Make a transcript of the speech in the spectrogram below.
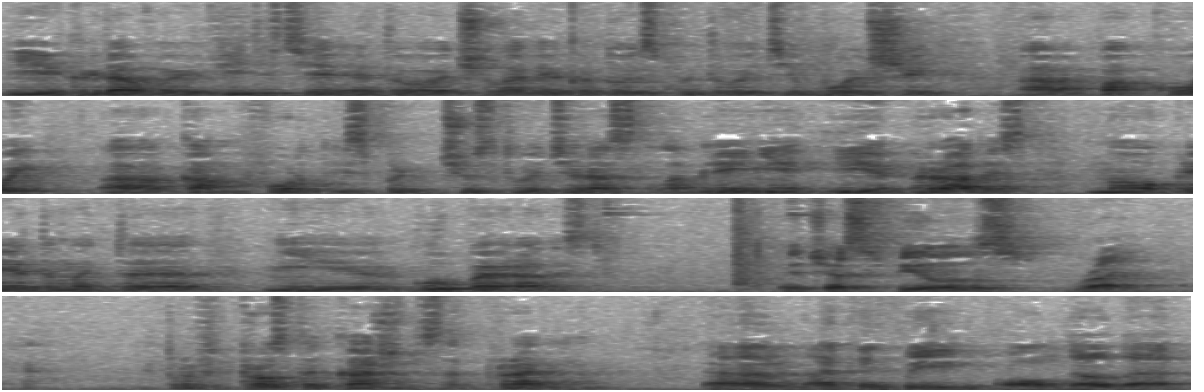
И когда вы видите этого человека, то испытываете больший а, покой, а, комфорт, испы- чувствуете расслабление и радость, но при этом это не глупая радость, It just feels right. Про- просто кажется правильным. And I think we all know that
